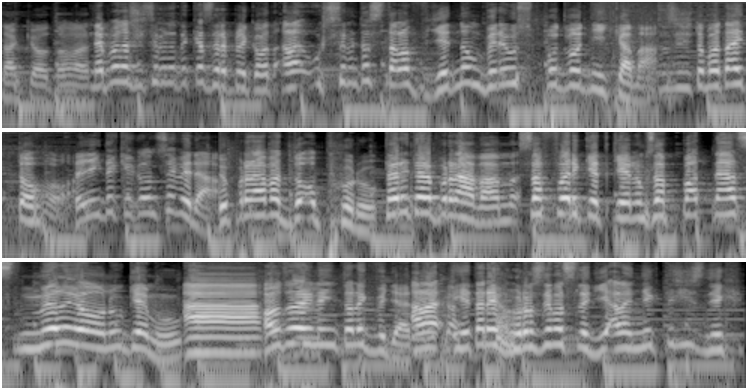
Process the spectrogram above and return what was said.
Tak jo, tohle. Nepodaří se mi to teďka zreplikovat, ale už se mi to stalo v jednom videu s podvodníkama. Myslím, že to bylo tady toho. To je někde ke konci videa. Doprodávat do obchodu. Tady tady prodávám safari ketky jenom za 15 milionů gemů. A on to tady není tolik vidět. Ale je tady hrozně moc lidí, ale někteří z nich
